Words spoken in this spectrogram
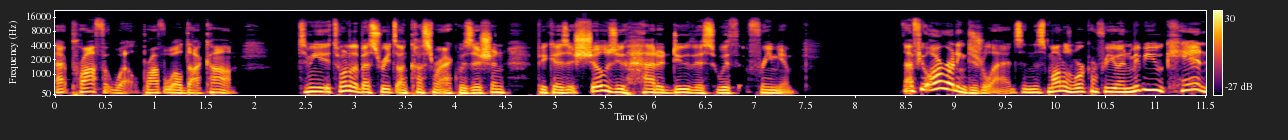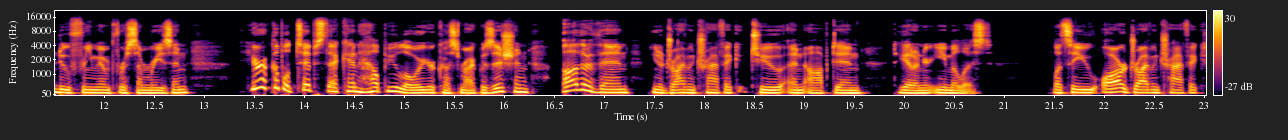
at Profitwell, profitwell.com. To me, it's one of the best reads on customer acquisition because it shows you how to do this with freemium. Now, if you are running digital ads and this model is working for you, and maybe you can't do freemium for some reason, here are a couple tips that can help you lower your customer acquisition other than, you know, driving traffic to an opt-in to get on your email list. Let's say you are driving traffic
